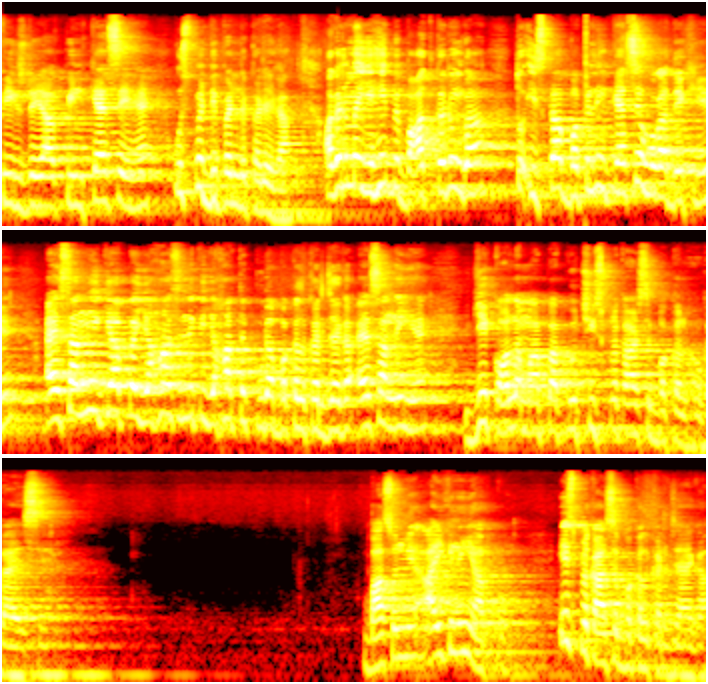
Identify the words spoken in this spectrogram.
फिक्स्ड या पिन कैसे हैं, उस पर डिपेंड करेगा। अगर मैं यहीं पे बात करूँगा तो इसका बकलिंग कैसे होगा, देखिए। ऐसा नहीं कि आपका यहाँ से लेकर यहाँ तक पूरा बकल कर जाएगा, ऐसा नहीं है। ये कॉलम आपका कुछ इस प्रकार से बकल होगा ऐसे। बात समझ में आई कि नहीं आपको? इस प्रकार से बकल कर जाएगा।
